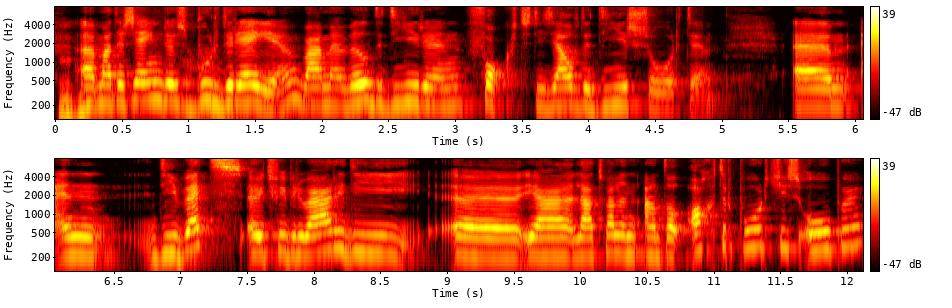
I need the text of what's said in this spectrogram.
Mm -hmm. maar er zijn dus boerderijen waar men wilde dieren fokt, diezelfde diersoorten. Um, en die wet uit februari die, uh, ja, laat wel een aantal achterpoortjes open.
